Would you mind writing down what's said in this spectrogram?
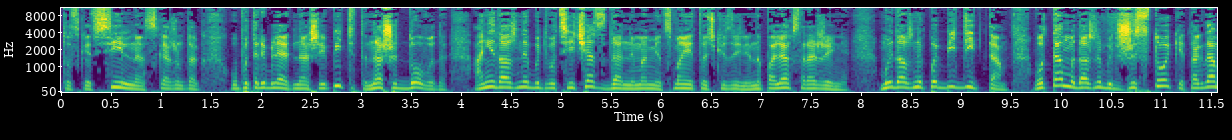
так сказать, сильно, скажем так, употреблять наши эпитеты, наши доводы, они должны быть вот сейчас, в данный момент, с моей точки зрения, на полях сражения. Мы должны победить там. Вот там мы должны быть жестоки, тогда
